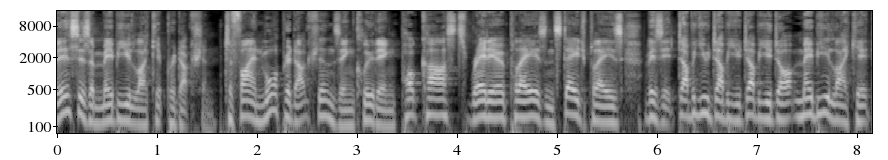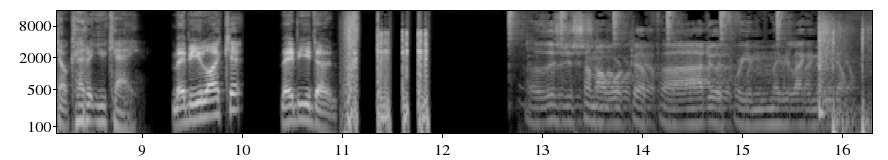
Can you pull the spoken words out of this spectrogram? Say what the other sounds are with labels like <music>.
This is a Maybe You Like It production. To find more productions, including podcasts, radio plays, and stage plays, visit www.maybeyouLikeIt.co.uk. Maybe you like it, maybe you don't. This is just something I worked up. Uh, I'll do it for you. Maybe you like it, maybe you don't.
